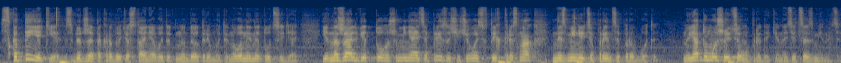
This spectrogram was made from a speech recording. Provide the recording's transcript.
скоти, які з бюджету крадуть останнє, а ви тут не доотримуєте, але вони не тут сидять. І, на жаль, від того, що міняється прізвище, чогось в тих креснах не змінюються принципи роботи. Ну я думаю, що і цьому прийде кінець, і це зміниться.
